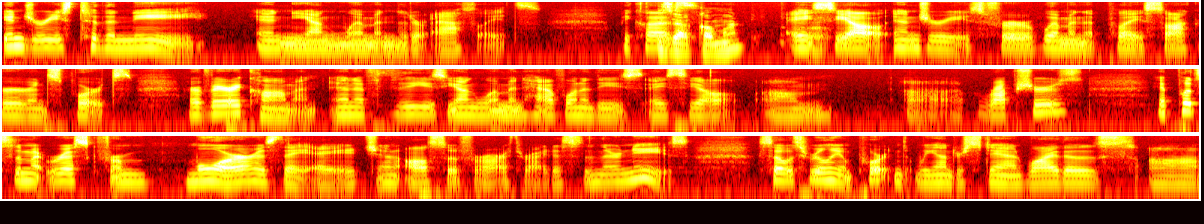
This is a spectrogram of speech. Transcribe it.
injuries to the knee in young women that are athletes because Is that common? ACL injuries for women that play soccer and sports are very common. And if these young women have one of these ACL um, uh, ruptures, it puts them at risk for more as they age and also for arthritis in their knees. So it's really important that we understand why those uh,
